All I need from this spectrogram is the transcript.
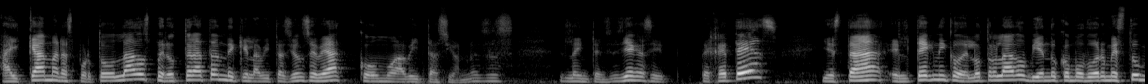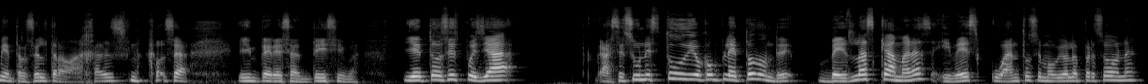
hay cámaras por todos lados, pero tratan de que la habitación se vea como habitación. Esa es, es la intención. Llegas y te jeteas y está el técnico del otro lado viendo cómo duermes tú mientras él trabaja. Es una cosa interesantísima. Y entonces pues ya haces un estudio completo donde ves las cámaras y ves cuánto se movió la persona,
